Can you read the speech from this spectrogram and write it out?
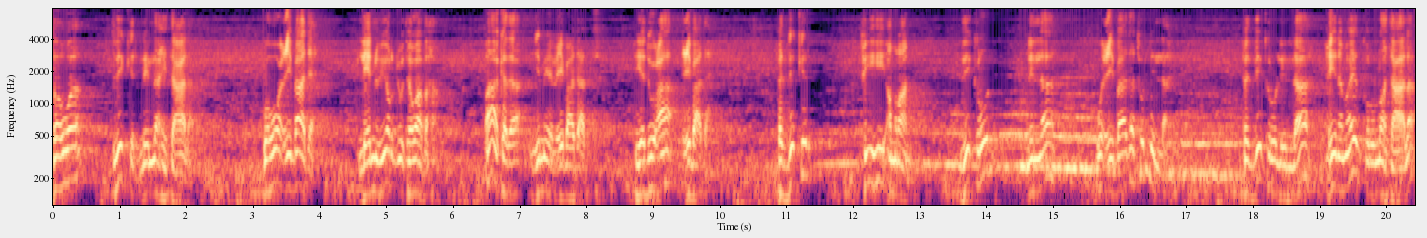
فهو ذكر لله تعالى وهو عبادة لأنه يرجو ثوابها. هكذا جميع العبادات هي دعاء عبادة. فالذكر فيه أمران ذكر لله وعبادة لله. فالذكر لله حينما يذكر الله تعالى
